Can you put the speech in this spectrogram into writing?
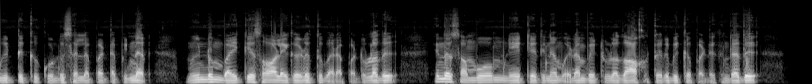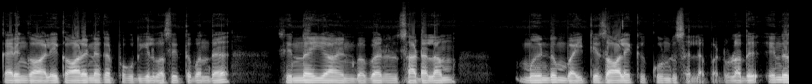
வீட்டுக்கு கொண்டு செல்லப்பட்ட பின்னர் மீண்டும் வைத்தியசாலைக்கு எடுத்து வரப்பட்டுள்ளது. இந்த சம்பவம் நேற்றைய தினம் இடம்பெற்றுள்ளதாக தெரிவிக்கப்படுகின்றது. கருங்காலி காரைநகர் பகுதியில் வசித்து வந்த சின்னையா என்பவர் சடலம் மீண்டும் வைத்தியசாலைக்கு கொண்டு செல்லப்பட்டுள்ளது. இந்த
